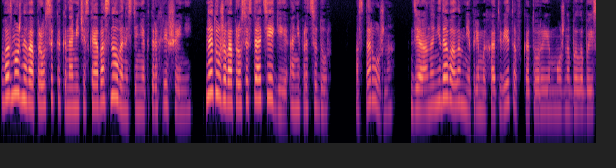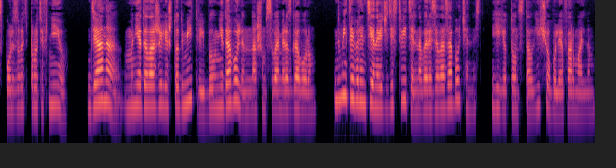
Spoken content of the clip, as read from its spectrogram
Возможны вопросы к экономической обоснованности некоторых решений, но это уже вопросы стратегии, а не процедур. Осторожно. Диана не давала мне прямых ответов, которые можно было бы использовать против нее. «Диана, мне доложили, что Дмитрий был недоволен нашим с вами разговором. Дмитрий Валентинович действительно выразил озабоченность. Ее тон стал еще более формальным.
